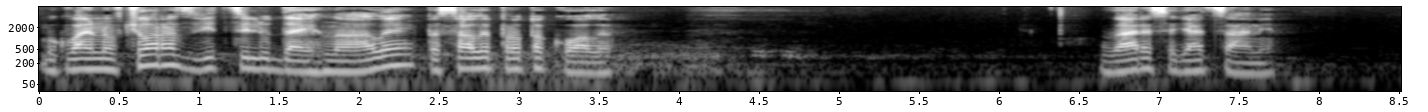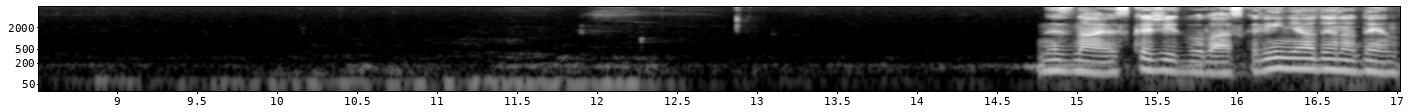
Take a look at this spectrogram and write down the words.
Буквально вчора звідси людей гнали, писали протоколи. Зараз сидять самі. Не знаю, скажіть, будь ласка, лінія 1-1.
